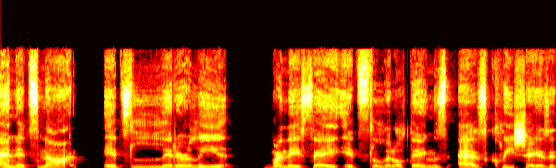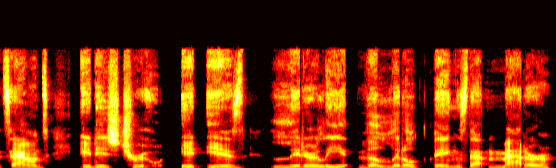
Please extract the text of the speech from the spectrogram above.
And it's not. It's literally when they say it's the little things, as cliche as it sounds, it is true. It is literally the little things that matter.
